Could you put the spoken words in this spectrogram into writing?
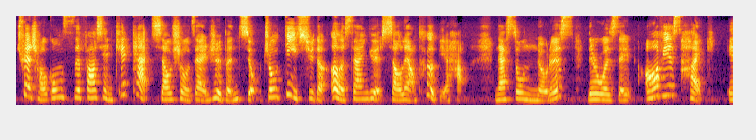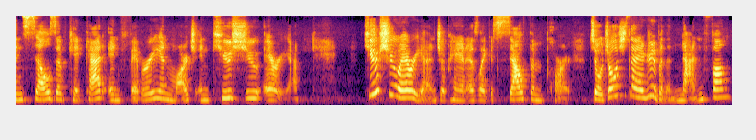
雀巢公司发现 KitKat 销售在日本九州地区的二三月销量特别好。Nestle noticed there was an obvious hike in sales of KitKat in February and March in Kyushu area. Kyushu area in Japan is like a southern part. 九州是在日本的南方。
